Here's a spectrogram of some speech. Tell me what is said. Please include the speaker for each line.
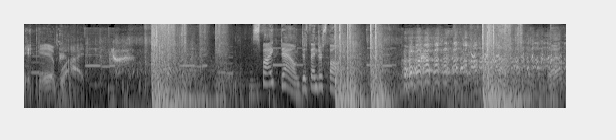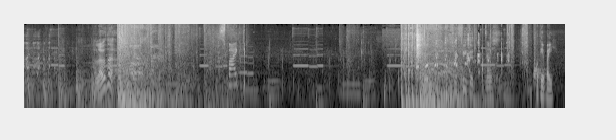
Speaker 1: yeah, boy.
Speaker 2: Spike down. Defender spawn.
Speaker 3: Hello there.
Speaker 2: Spike. down.
Speaker 4: Defeated.
Speaker 5: Nice. Okay, bye.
